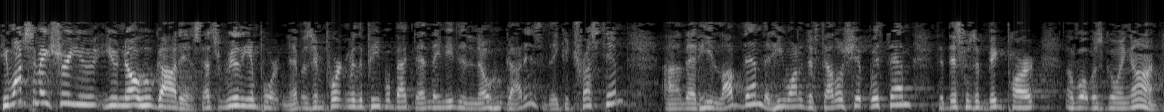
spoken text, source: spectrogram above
he wants to make sure you, you know who God is. That's really important. It was important with the people back then. They needed to know who God is, that they could trust Him, uh, that He loved them, that He wanted to fellowship with them, that this was a big part of what was going on.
